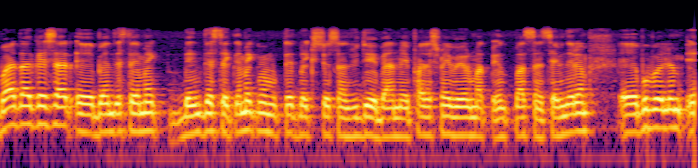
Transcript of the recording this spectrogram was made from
Bu arada arkadaşlar e, beni desteklemek beni desteklemek ve mutlu etmek istiyorsanız videoyu beğenmeyi, paylaşmayı ve yorum atmayı unutmazsanız sevinirim. E, bu bölüm e,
